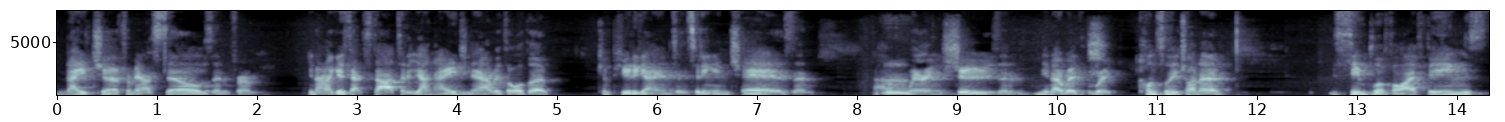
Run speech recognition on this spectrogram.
nature, from ourselves, and from you know. I guess that starts at a young age now with all the computer games and sitting in chairs and um, Mm. wearing shoes, and you know we're we're constantly trying to simplify things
